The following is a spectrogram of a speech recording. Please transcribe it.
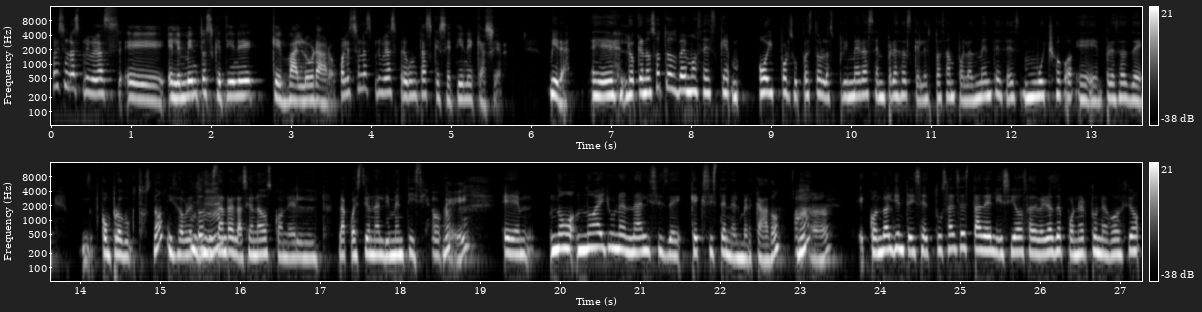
¿Cuáles son los primeros eh, elementos que tiene que valorar o cuáles son las primeras preguntas que se tiene que hacer? Mira, eh, lo que nosotros vemos es que hoy, por supuesto, las primeras empresas que les pasan por las mentes es mucho eh, empresas de, con productos, ¿no? Y sobre todo si están relacionados con el, la cuestión alimenticia. Ok. Em, ¿no? no, hay un análisis de qué existe en el mercado, ¿no? Eh, cuando alguien te dice, tu salsa está deliciosa, deberías de poner tu negocio,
